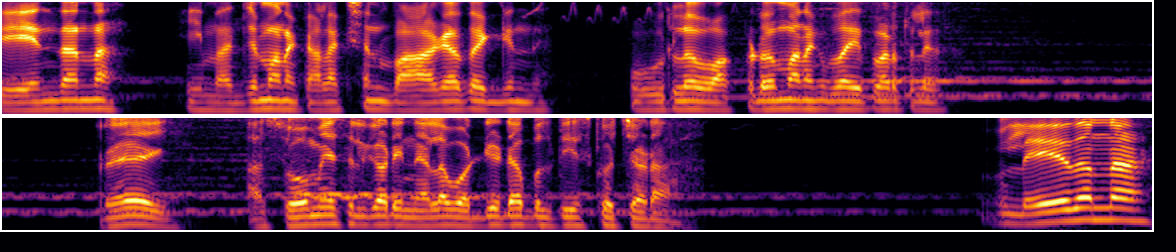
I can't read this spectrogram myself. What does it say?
ఏందన్నా ఈ మధ్య మన కలెక్షన్ బాగా తగ్గింది. ఊర్లో ఒక్కడో మనకు భయపడతలేదు. రేయ్ ఆ సోమేశ్వరి గడి నెల వడ్డీ డబ్బులు తీసుకొచ్చాడా? లేదన్నా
